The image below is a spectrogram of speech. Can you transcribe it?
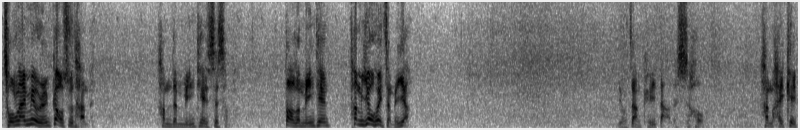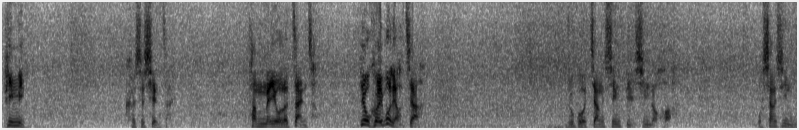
从来没有人告诉他们，他们的明天是什么。到了明天，他们又会怎么样？有仗可以打的时候，他们还可以拼命。可是现在，他们没有了战场，又回不了家。如果将心比心的话，我相信你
